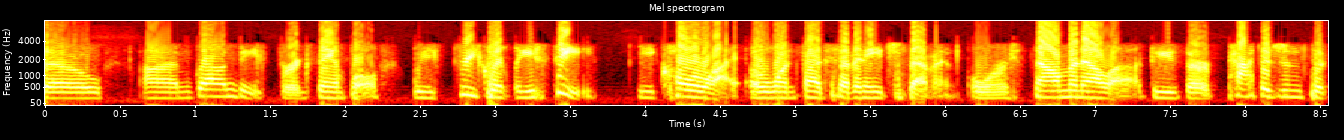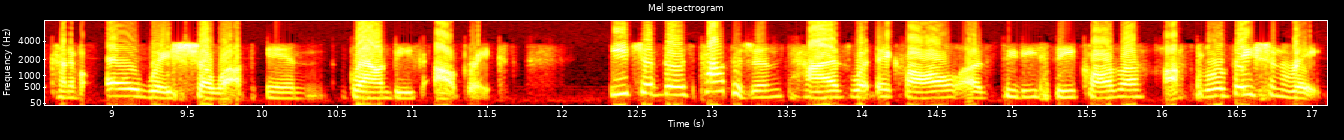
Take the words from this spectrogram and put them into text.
So um, ground beef, for example, we frequently see E. coli, O157H7, or Salmonella. These are pathogens that kind of always show up in ground beef outbreaks. Each of those pathogens has what they call, a CDC calls a hospitalization rate.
